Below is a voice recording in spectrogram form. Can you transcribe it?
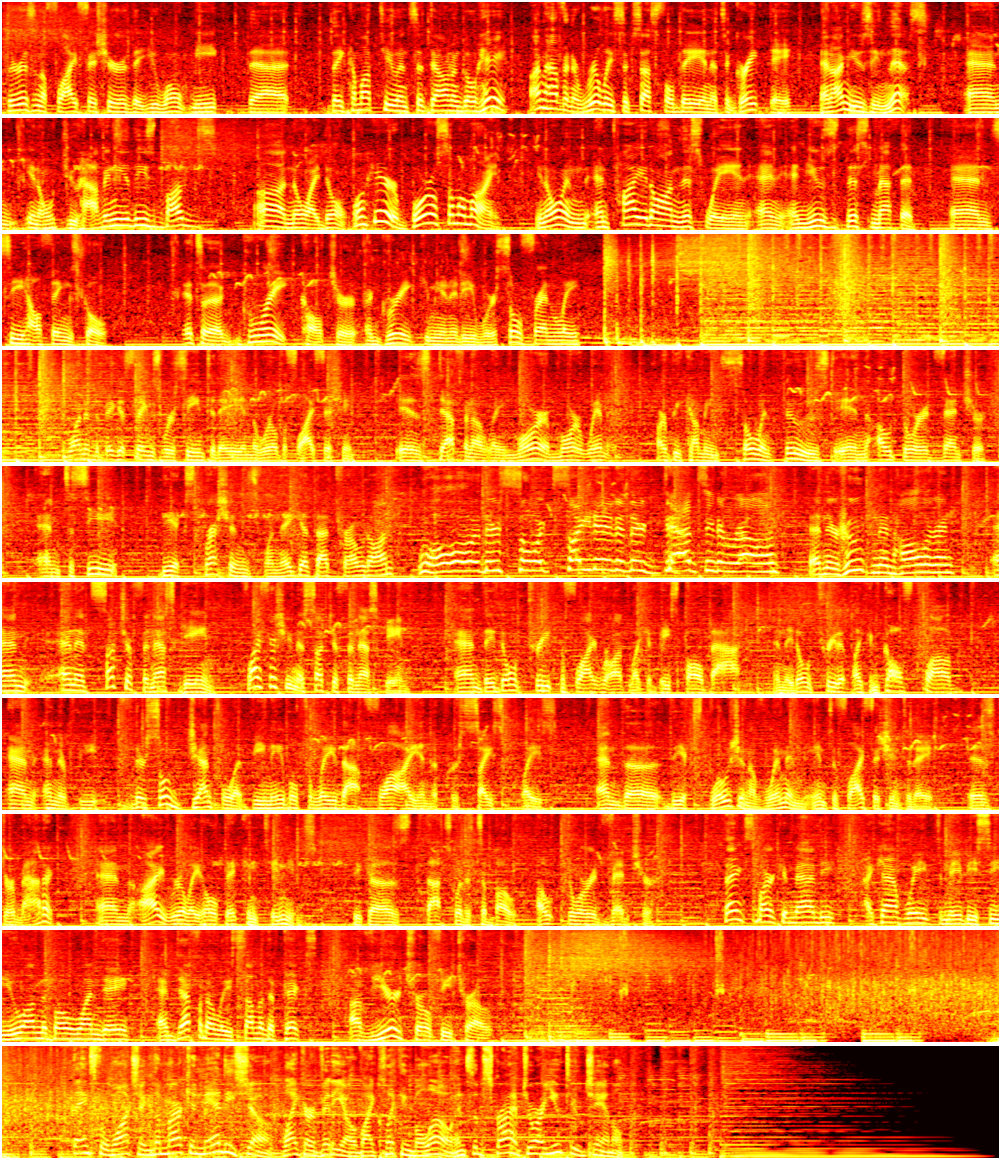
There isn't a fly fisher that you won't meet that they come up to you and sit down and go, hey, I'm having a really successful day and it's a great day and I'm using this. And, you know, do you have any of these bugs? Uh, no, I don't. Well, here, borrow some of mine, you know, and, and tie it on this way and, and, and use this method and see how things go. It's a great culture, a great community. We're so friendly. One of the biggest things we're seeing today in the world of fly fishing is definitely more and more women are becoming so enthused in outdoor adventure. And to see the expressions when they get that trout on, oh, they're so excited and they're dancing around and they're hooting and hollering. And and it's such a finesse game. Fly fishing is such a finesse game. And they don't treat the fly rod like a baseball bat, and they don't treat it like a golf club. And, and they're, be, they're so gentle at being able to lay that fly in the precise place. And the, the explosion of women into fly fishing today is dramatic. And I really hope it continues because that's what it's about, outdoor adventure. Thanks, Marc and Mandy. I can't wait to maybe see you on the bow one day and definitely some of the pics of your trophy trout. Thanks for watching The Marc and Mandy Show. Like our video by clicking below and subscribe to our YouTube channel.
